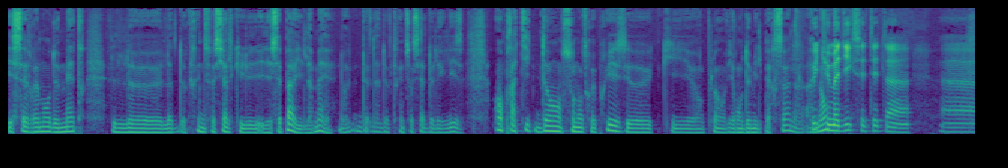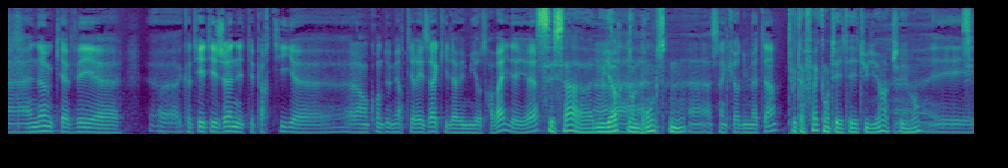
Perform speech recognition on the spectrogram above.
essaie vraiment de mettre le, la doctrine sociale qu'il ne sait pas, il la met, la doctrine sociale de l'Église, en pratique dans son entreprise euh, qui emploie environ 2000 personnes à oui, Nantes. tu m'as dit que c'était un, un, un homme qui avait, euh, euh, quand il était jeune, était parti euh, à la rencontre de Mère Teresa, qu'il avait mis au travail d'ailleurs, C'est ça, à New Ah, York, dans le Bronx. Mhm. à 5 heures du matin. Tout à fait, quand il était étudiant, absolument. Euh, et,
